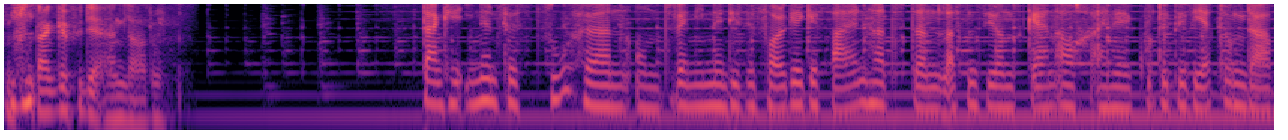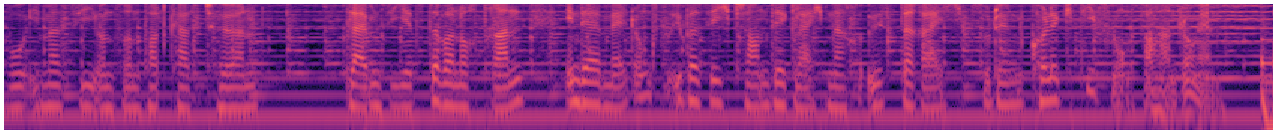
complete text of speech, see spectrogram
und danke für die Einladung. Danke Ihnen fürs Zuhören und wenn Ihnen diese Folge gefallen hat, dann lassen Sie uns gern auch eine gute Bewertung da, wo immer Sie unseren Podcast hören. Bleiben Sie jetzt aber noch dran. In der Meldungsübersicht schauen wir gleich nach Österreich zu den Kollektivlohnverhandlungen.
